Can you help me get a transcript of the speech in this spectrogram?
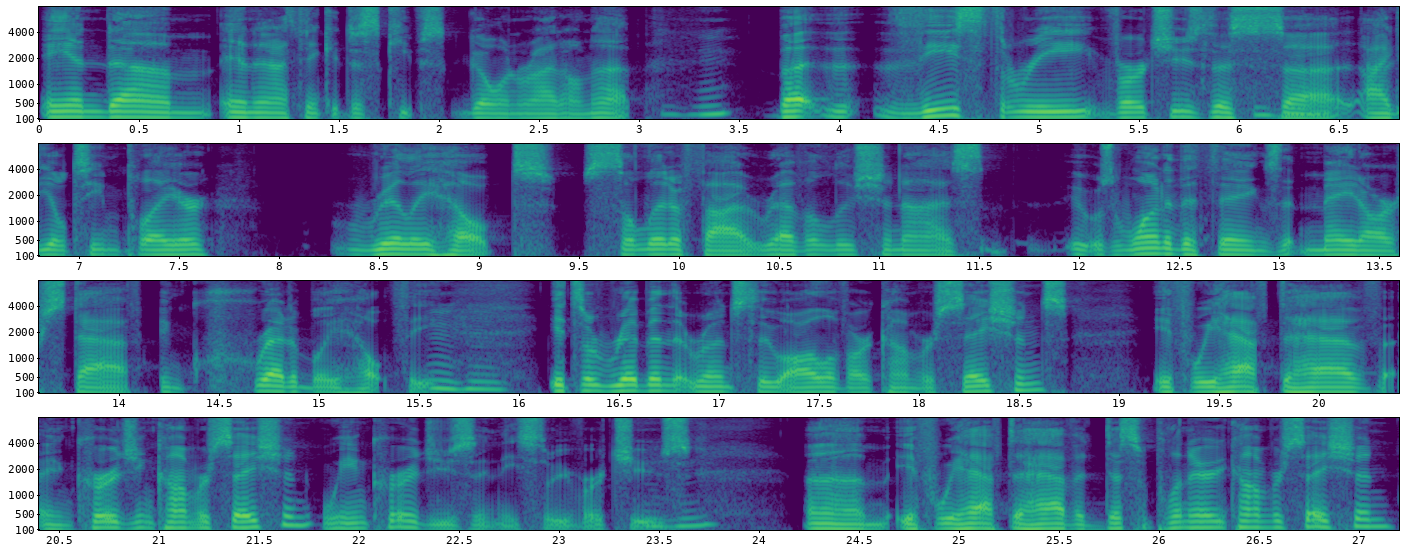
and um, and I think it just keeps going right on up. Mm-hmm. But th- these three virtues, this uh, ideal team player, really helped solidify, revolutionize. It was one of the things that made our staff incredibly healthy. Mm-hmm. It's a ribbon that runs through all of our conversations. If we have to have an encouraging conversation, we encourage using these three virtues. Mm-hmm. Um, if we have to have a disciplinary conversation,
